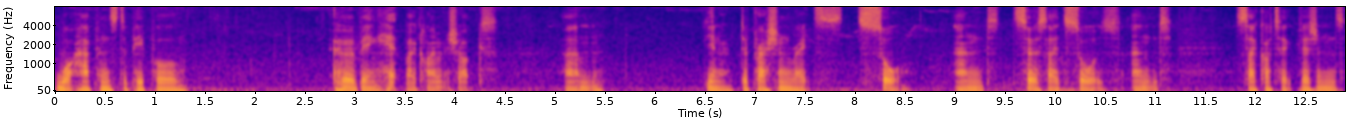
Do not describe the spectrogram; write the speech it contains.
What happens to people who are being hit by climate shocks? Um, you know, depression rates soar and suicide soars and psychotic visions.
